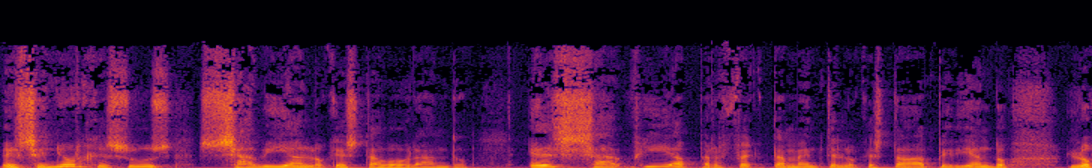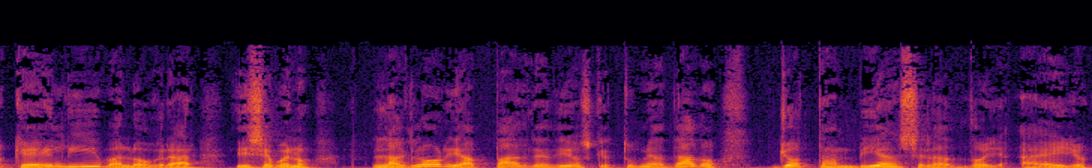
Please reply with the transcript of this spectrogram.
El Señor Jesús sabía lo que estaba orando. Él sabía perfectamente lo que estaba pidiendo, lo que él iba a lograr. Dice, bueno, la gloria, Padre Dios, que tú me has dado, yo también se la doy a ellos,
